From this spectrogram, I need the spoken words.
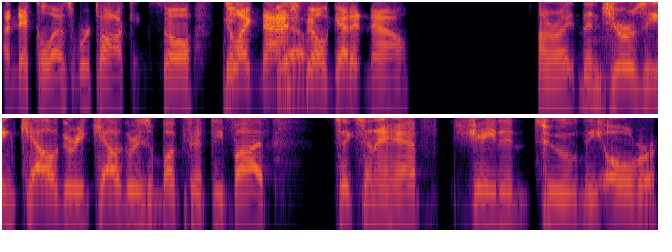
a nickel as we're talking. So if you like Yeah. Nashville, get it now. All right. Then Jersey and Calgary. Calgary's a buck fifty-five, six and a half shaded to the over.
